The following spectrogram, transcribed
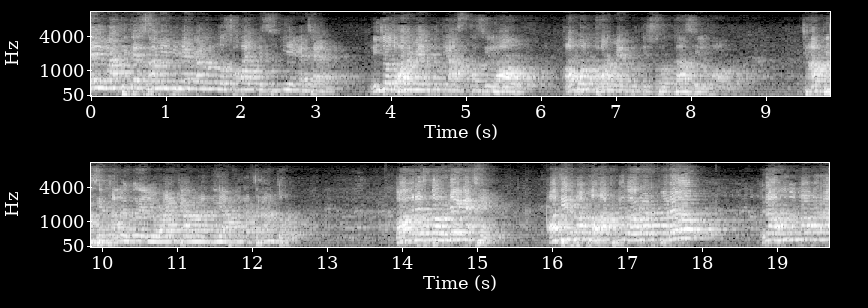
এই মাটিতে স্বামী বিবেকানন্দ সবাইকে শিখিয়ে গেছেন, নিজ ধর্মের প্রতি আস্থাশীল হও, অপর ধর্মের প্রতি শ্রদ্ধাশীল হও। ছাব্বিশে ভালো করে লড়াইটা আমরা দিয়ে আপনারা চান তো কংগ্রেস তো উড়ে গেছে অধীর বাবু হাত পা ধরার পরেও রাহুল বাবারা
